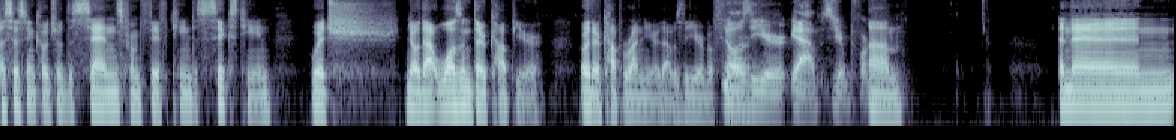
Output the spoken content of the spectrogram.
assistant coach of the Sens from 15 to 16, which no, that wasn't their cup year or their cup run year. That was the year before. No, it was the year. Yeah, it was the year before. Um, and then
